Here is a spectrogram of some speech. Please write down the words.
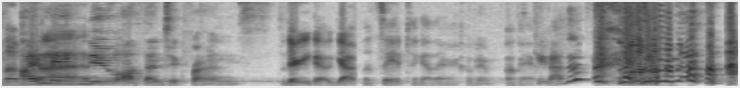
love I that. I make new authentic friends. There you go. Yeah. Let's say it together. Okay. Okay. You got this?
